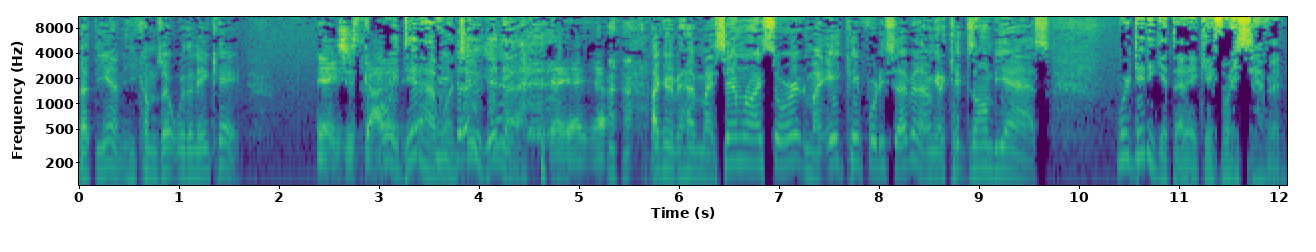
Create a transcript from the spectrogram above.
At the end. He comes out with an AK. Yeah, he's just got. oh, it. he did yeah. have one does, too, didn't yeah. he? Yeah, yeah, yeah. I can have my samurai sword and my AK forty seven. I'm going to kick zombie ass. Where did he get that AK forty seven?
